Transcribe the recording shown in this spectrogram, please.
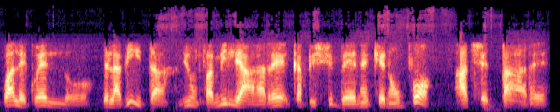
quale quello della vita di un familiare, capisci bene che non può accettare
